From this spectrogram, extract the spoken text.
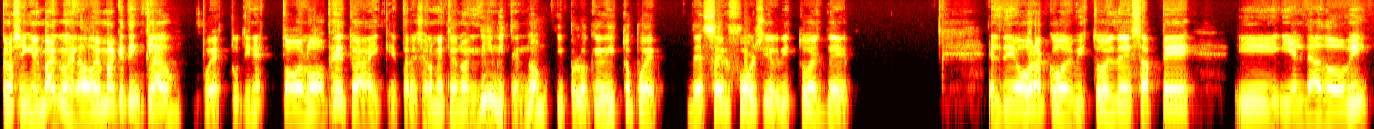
Pero, sin embargo, en el lado de marketing cloud, pues tú tienes todos los objetos, hay que tradicionalmente no hay límites, ¿no? Y por lo que he visto, pues, de Salesforce y el visto el de el de Oracle, el visto el de SAP y, el de Adobe,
